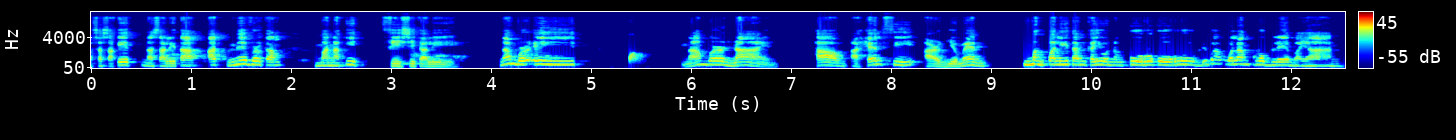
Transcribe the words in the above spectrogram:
masasakit na salita at never kang manakit physically. Number eight, number nine, have a healthy argument. Magpalitan kayo ng puro-puro, di ba? Walang problema yan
